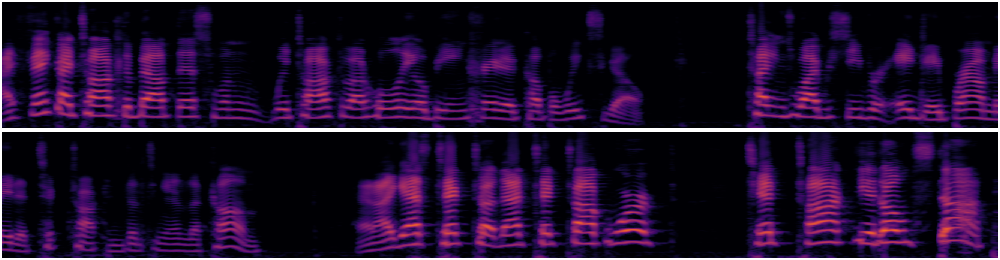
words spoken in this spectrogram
I think I talked about this when we talked about Julio being traded a couple weeks ago. Titans wide receiver AJ Brown made a TikTok convincing him to come. And I guess TikTok that TikTok worked. TikTok, you don't stop.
